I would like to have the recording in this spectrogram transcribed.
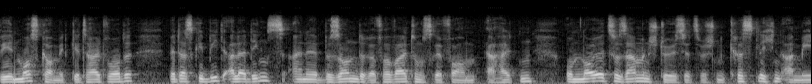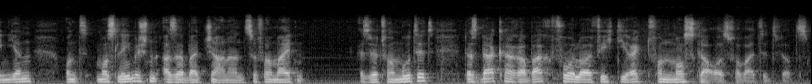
Wie in Moskau mitgeteilt wurde, wird das Gebiet allerdings eine besondere Verwaltungsreform erhalten, um neue Zusammenstöße zwischen christlichen Armeniern und muslimischen Aserbaidschanern zu vermeiden. Es wird vermutet, dass Bergkarabach vorläufig direkt von Moskau aus verwaltet wird.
